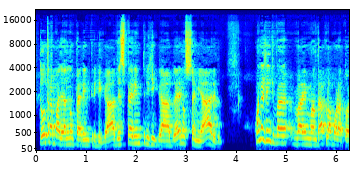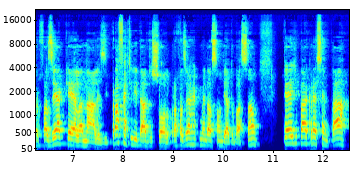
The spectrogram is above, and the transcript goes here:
estou trabalhando no perímetro irrigado, esse perímetro irrigado é no semiárido, quando a gente vai, vai mandar para o laboratório fazer aquela análise para a fertilidade do solo, para fazer a recomendação de adubação, pede para acrescentar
